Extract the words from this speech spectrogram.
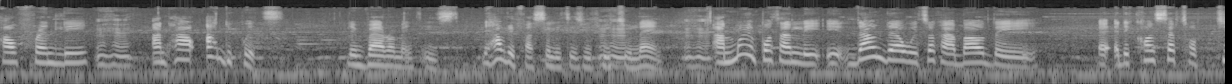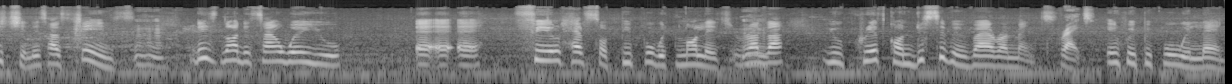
how friendly, Mm-hmm. and how adequate the environment is. They have the facilities with which Mm-hmm. to learn. And more importantly, eh, down there we talk about the uh, the concept of teaching. It has changed. Mm-hmm. This is not the time when you uh, uh, uh, fill heads of people with knowledge. Mm-hmm. Rather, you create conducive environment right. in which people will learn.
